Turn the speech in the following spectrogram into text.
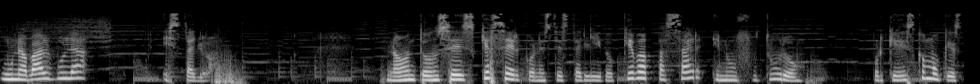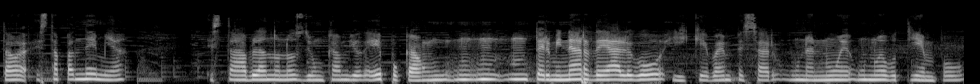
Una válvula estalló. ¿No? Entonces, ¿qué hacer con este estallido? ¿Qué va a pasar en un futuro? Porque es como que esta, esta pandemia está hablándonos de un cambio de época, un, terminar de algo y que va a empezar una un nuevo tiempo,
